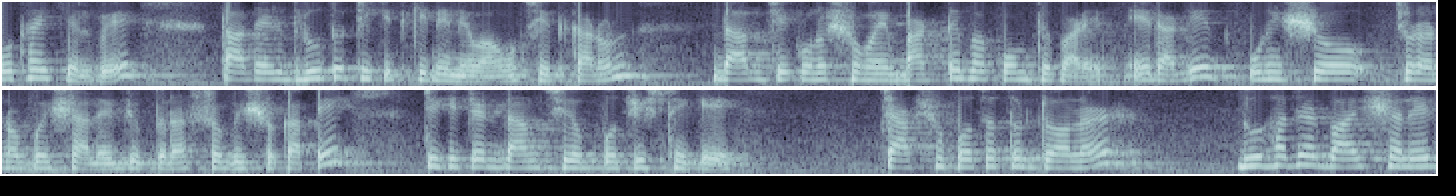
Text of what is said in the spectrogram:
কোথায় খেলবে, তাদের দ্রুত টিকিট কিনে নেওয়া উচিত, কারণ দাম যে কোনো সময় বাড়তে বা কমতে পারে। এর আগে উনিশশো চুরানব্বই সালের যুক্তরাষ্ট্র বিশ্বকাপে টিকিটের দাম ছিল পঁচিশ থেকে চারশো পঁচাত্তর ডলার। দু হাজার বাইশ সালের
